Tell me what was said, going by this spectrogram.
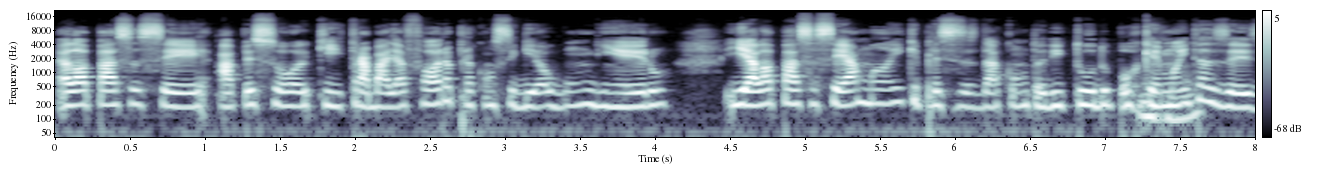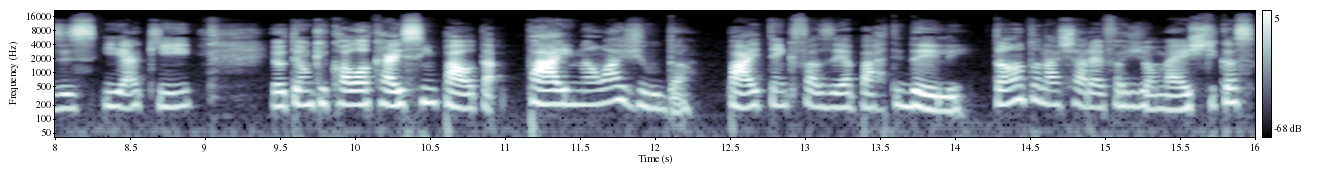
ela passa a ser a pessoa que trabalha fora para conseguir algum dinheiro e ela passa a ser a mãe que precisa dar conta de tudo, porque uhum. muitas vezes, e aqui eu tenho que colocar isso em pauta, pai não ajuda. Pai tem que fazer a parte dele, tanto nas tarefas domésticas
